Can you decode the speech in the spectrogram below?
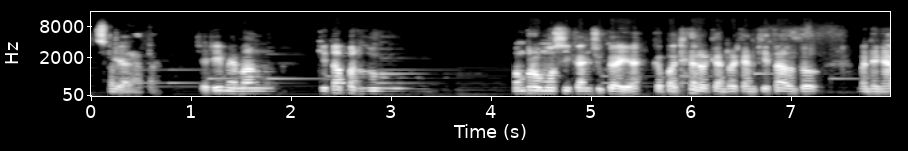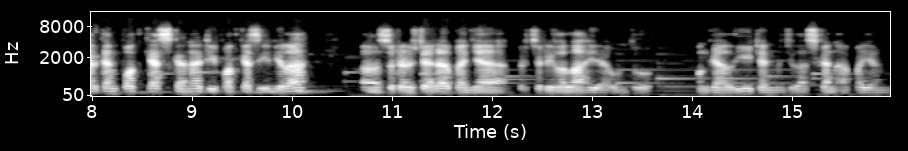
seperti ya. apa. Jadi memang kita perlu mempromosikan juga ya kepada rekan-rekan kita untuk mendengarkan podcast karena di podcast inilah uh, saudara-saudara banyak berceri lelah ya untuk menggali dan menjelaskan apa yang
